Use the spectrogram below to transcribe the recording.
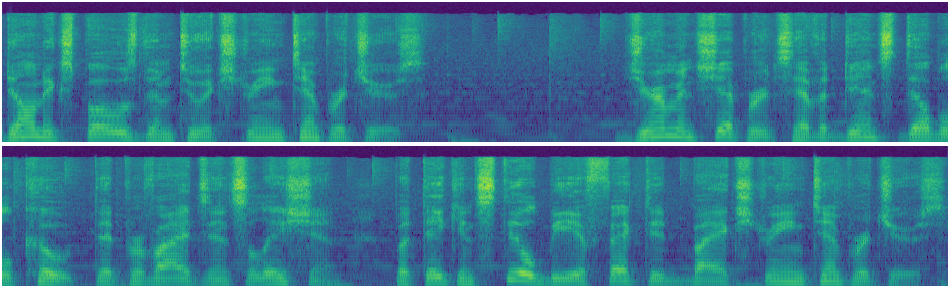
Don't expose them to extreme temperatures. German Shepherds have a dense double coat that provides insulation, but they can still be affected by extreme temperatures.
